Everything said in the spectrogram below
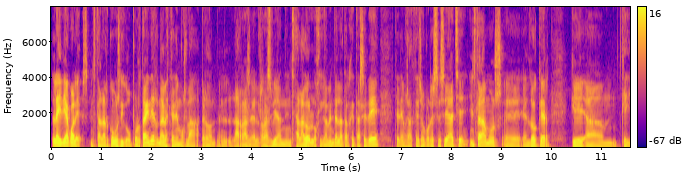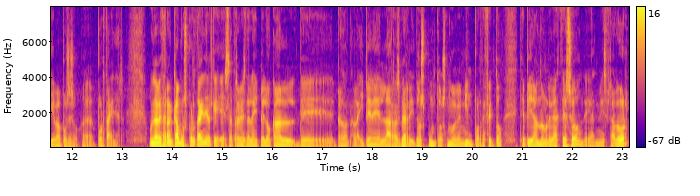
La idea cuál es? Instalar, como os digo, Portainer. Una vez tenemos la, perdón, el, Raspbian instalado, lógicamente en la tarjeta SD, tenemos acceso por SSH, instalamos eh, el Docker que, que, lleva, pues eso, eh, Portainer. Una vez arrancamos Portainer, que es a través de la IP local de, perdón, la IP de la Raspberry 2.9000 por defecto, te pedirá un nombre de acceso de administrador,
